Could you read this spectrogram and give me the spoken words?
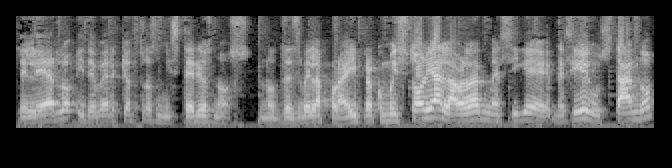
de leerlo y de ver qué otros misterios nos, nos desvela por ahí. Pero como historia, la verdad me sigue, me sigue gustando.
